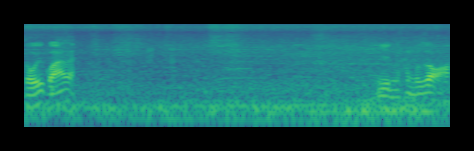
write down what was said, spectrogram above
Tối quá rồi. Nhìn không có rõ.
